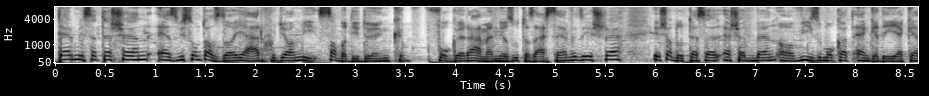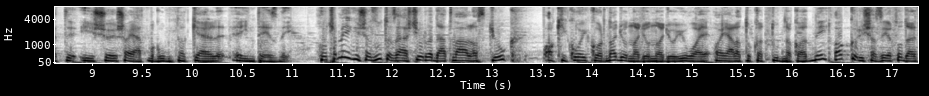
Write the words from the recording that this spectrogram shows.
Természetesen ez viszont azzal jár, hogy a mi szabadidőnk fog rámenni az utazás szervezésre, és adott esetben a vízumokat, engedélyeket is saját magunknak kell intézni. Hogyha mégis az utazási irodát választjuk, akik olykor nagyon-nagyon-nagyon jó ajánlatokat tudnak adni, akkor is azért oda,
